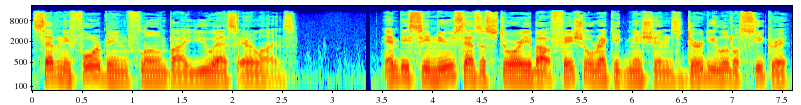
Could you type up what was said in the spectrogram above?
74 being flown by U.S. airlines. NBC News has a story about facial recognition's dirty little secret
